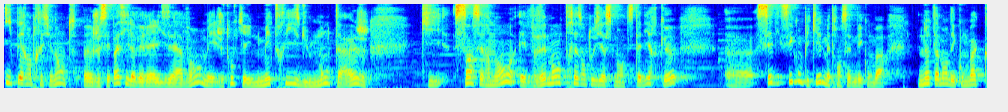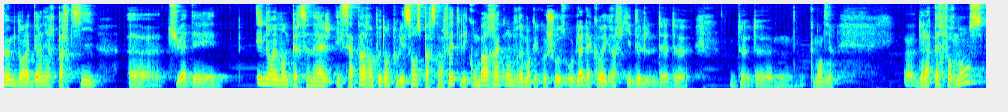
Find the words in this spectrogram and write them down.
hyper impressionnante. Je ne sais pas s'il avait réalisé avant, mais je trouve qu'il y a une maîtrise du montage qui, sincèrement, est vraiment très enthousiasmante. C'est-à-dire que euh, c'est compliqué de mettre en scène des combats, notamment des combats comme dans la dernière partie, euh, tu as des énormément de personnages et ça part un peu dans tous les sens parce qu'en fait les combats racontent vraiment quelque chose. Au-delà de la chorégraphie et de, de, comment dire euh, de la performance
